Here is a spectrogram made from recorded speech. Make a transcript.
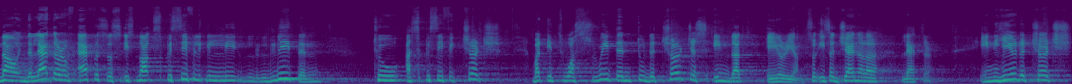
Now, in the letter of Ephesus is not specifically written to a specific church, but it was written to the churches in that area. So it's a general letter. In here, the church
